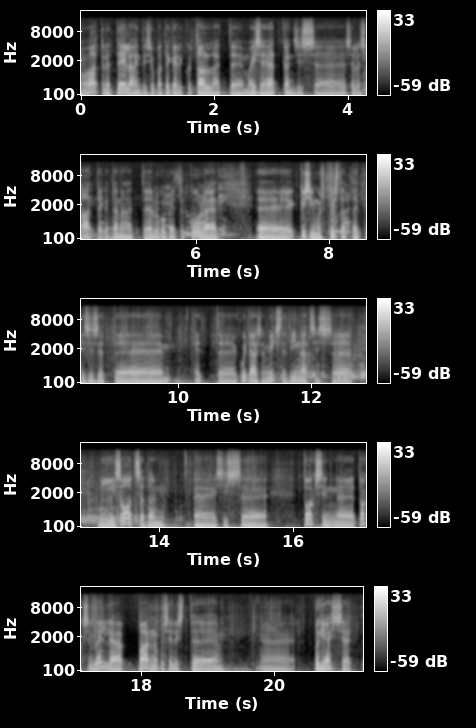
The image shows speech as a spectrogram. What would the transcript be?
ma vaatan, et Teele andis juba tegelikult alla, et eh, ma ise jätkan siis eh, selle saatega täna, et eh, lugupeetud kuulajad, küsimus püstatati siis, et, et eh, kuidas ja miks need hinnad siis eh, nii soodsad on, siis eh, tooksin, tooksin välja paar nagu sellist eh, eh, põhiasja, et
